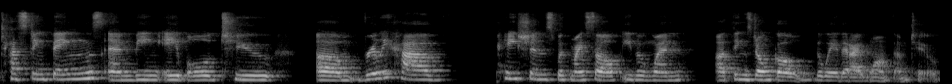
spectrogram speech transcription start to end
testing things and being able to um, really have patience with myself even when uh, things don't go the way that I want them to,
